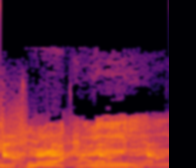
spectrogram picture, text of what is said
for you.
